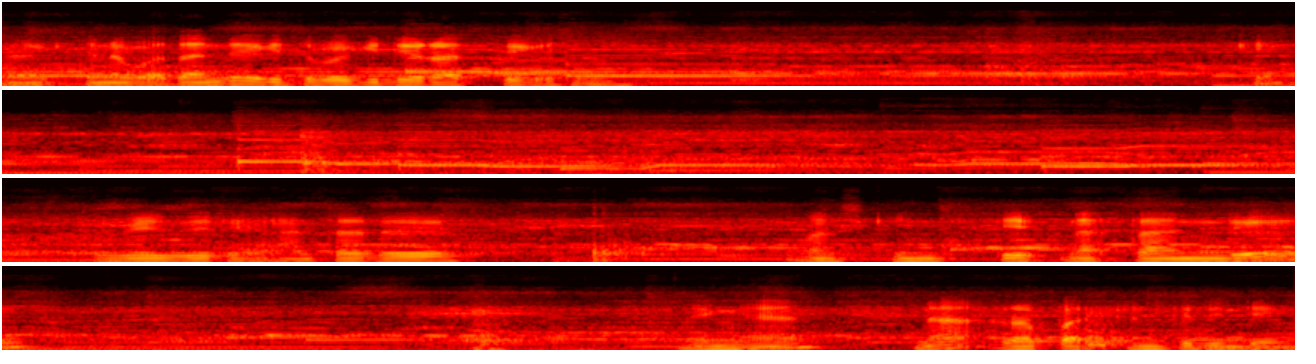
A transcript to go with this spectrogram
Kalau kita nak buat tanda, kita bagi dia rata kat sini. Okey. Berbeza dia antara masking tape nak tanda dengan nak rapatkan ke dinding.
